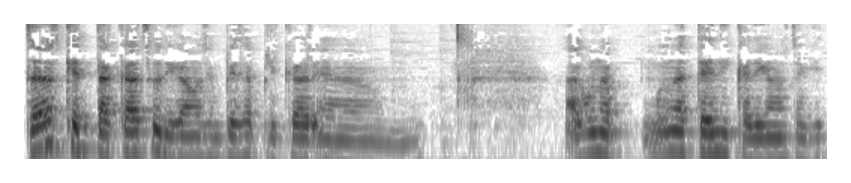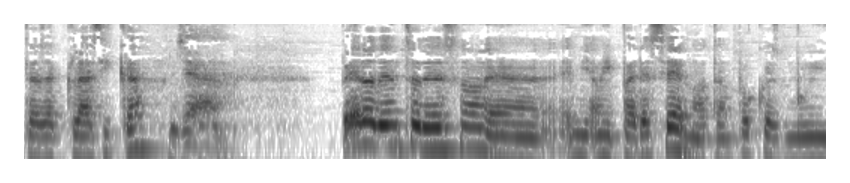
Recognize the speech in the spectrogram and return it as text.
sabes que Takatsu, digamos, empieza a aplicar eh, alguna una técnica, digamos, de guitarra clásica, Ya. pero dentro de eso, eh, a mi parecer, no, tampoco es muy,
